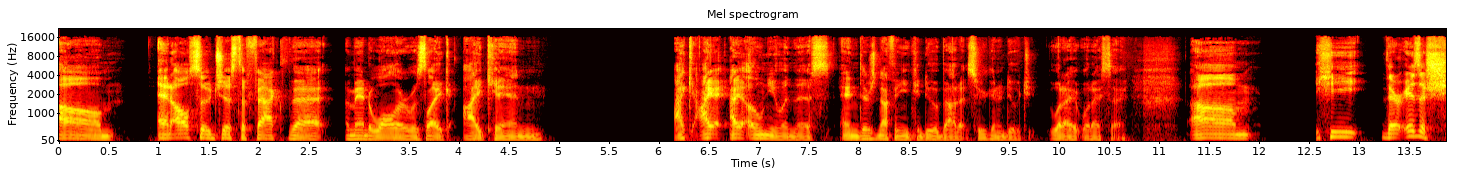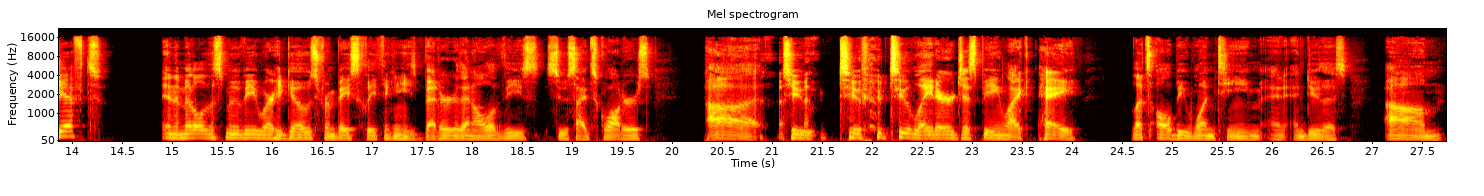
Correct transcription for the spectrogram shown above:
um, and also just the fact that Amanda Waller was like, I can. I, I, I own you in this, and there's nothing you can do about it. So you're gonna do what you, what I what I say. Um, he there is a shift in the middle of this movie where he goes from basically thinking he's better than all of these Suicide Squatters, uh, to to to later just being like, hey, let's all be one team and and do this. Um,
